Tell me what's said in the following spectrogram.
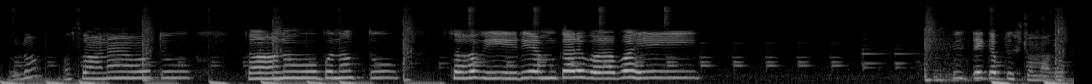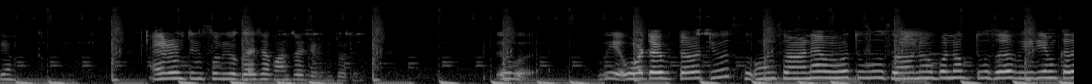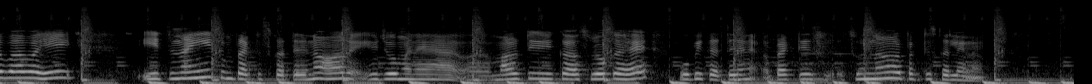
बोलो सहना भवतु सहनो पुनक्तु सह वीर्यं करवावहै We'll take up this tomorrow, okay? I don't think so. You guys are concentrating today. what I've taught you, Om Sahana Vavatu, Sahano Banaktu, Sah Viryam Karvavahe. इतना ही तुम practice करते रहना और ये जो मैंने मारुति का श्लोक है वो भी करते रहना प्रैक्टिस सुनना और प्रैक्टिस कर लेना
